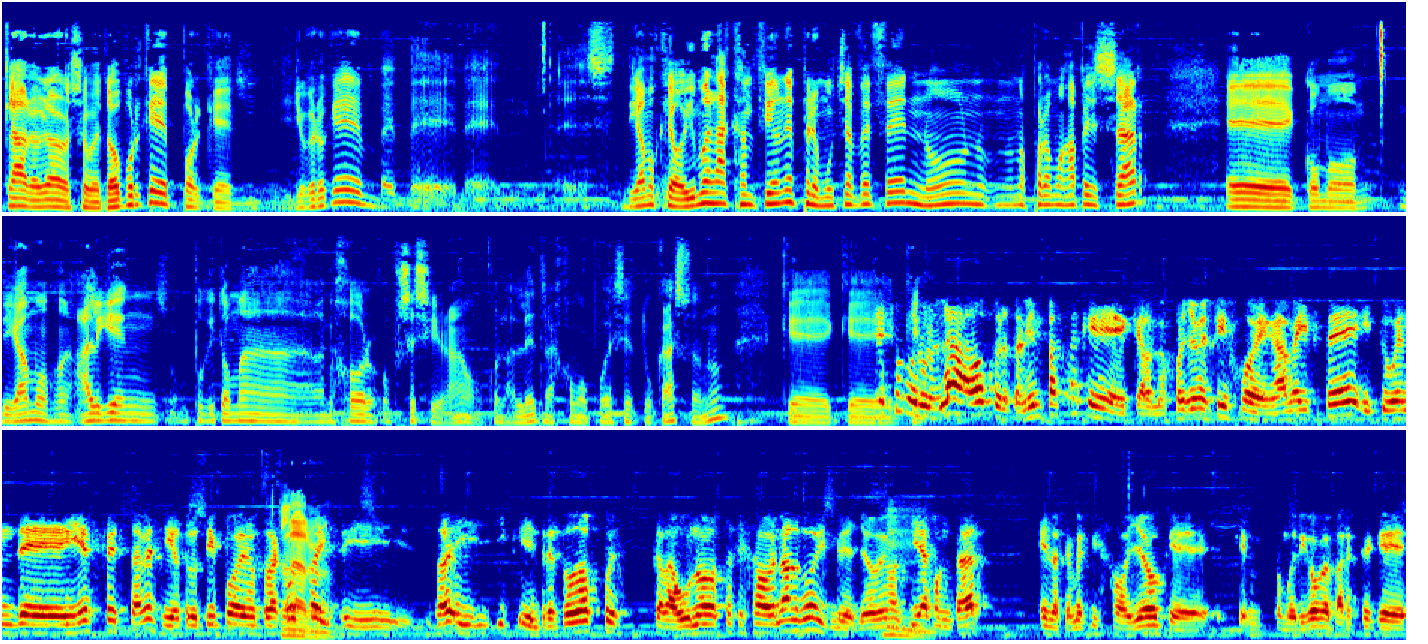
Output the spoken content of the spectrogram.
Claro, claro, sobre todo porque, porque yo creo que, eh, eh, digamos que oímos las canciones, pero muchas veces no, no- no nos ponemos a pensar eh, como, digamos, alguien un poquito más, a lo mejor, obsesionado con las letras, como puede ser tu caso, ¿no? Que, que, Eso que- por un lado, pero también pasa que, que a lo mejor yo me fijo en A, B y C y tú en D y F, ¿sabes? Y otro tipo en otra Claro. cosa. Y, y, y- y entre todos, pues cada uno se ha fijado en algo. Y mira, yo vengo Mm. aquí a contar en lo que me he fijado yo, que, que, como digo, me parece que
